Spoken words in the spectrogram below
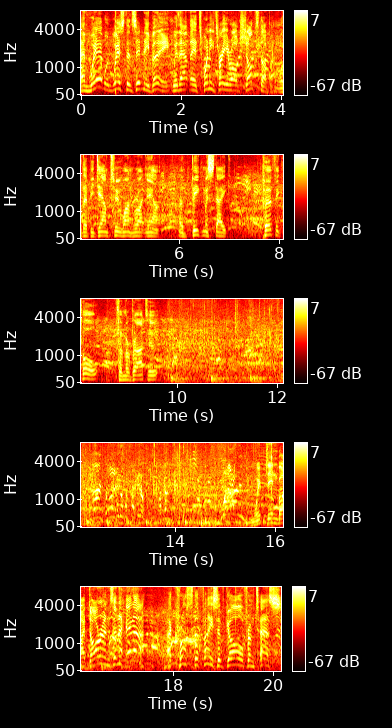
And where would Western Sydney be without their 23-year-old shot stopper? Well, they'd be down 2-1 right now. A big mistake. Perfect ball for Mebrahtu. Whipped in by Dorrans and a header across the face of goal from Tas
